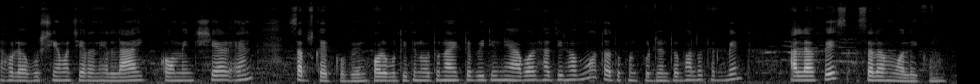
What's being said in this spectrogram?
তাহলে অবশ্যই আমার চ্যানেলে like comment share and subscribe করবেন। পরবর্তীতে নতুন আরেকটা ভিডিও নিয়ে আবার হাজির হব। ততক্ষণ পর্যন্ত ভালো থাকবেন। আল্লাহ হাফেজ। আসসালামু আলাইকুম।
